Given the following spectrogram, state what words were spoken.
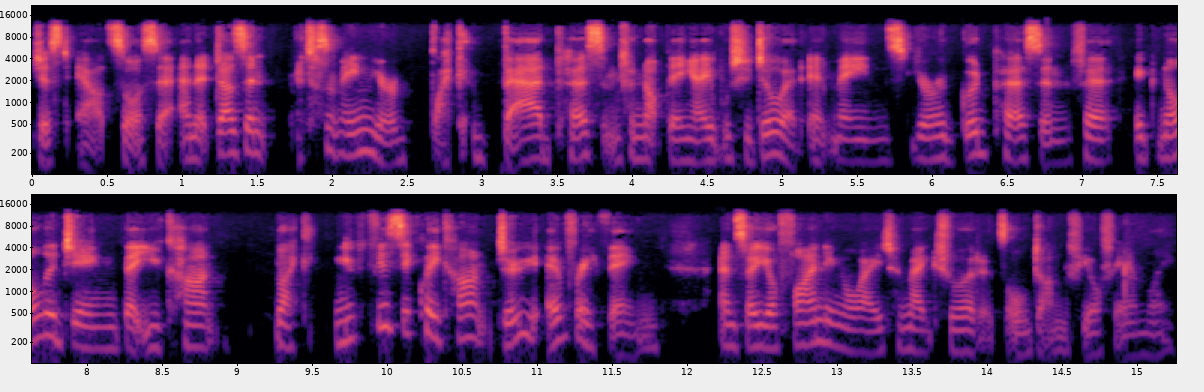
just outsource it. And it doesn't it doesn't mean you're like a bad person for not being able to do it. It means you're a good person for acknowledging that you can't like you physically can't do everything and so you're finding a way to make sure that it's all done for your family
